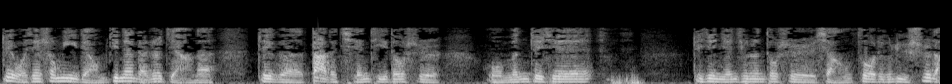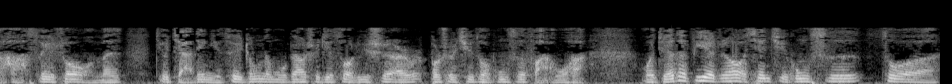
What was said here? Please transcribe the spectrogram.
这我先声明一点，我们今天在这讲的这个大的前提都是我们这些这些年轻人都是想做这个律师的哈，所以说我们就假定你最终的目标是去做律师，而不是去做公司法务哈。我觉得毕业之后先去公司做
